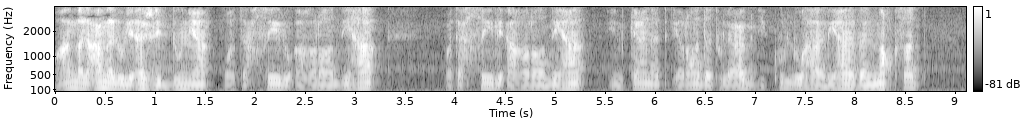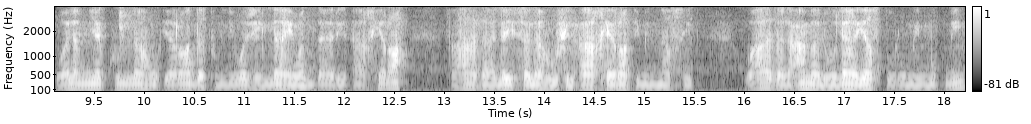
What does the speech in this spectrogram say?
وأما العمل لأجل الدنيا وتحصيل أغراضها وتحصيل أغراضها إن كانت إرادة العبد كلها لهذا المقصد ولم يكن له إرادة لوجه الله والدار الآخرة فهذا ليس له في الآخرة من نصيب. وهذا العمل لا يصدر من مؤمن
